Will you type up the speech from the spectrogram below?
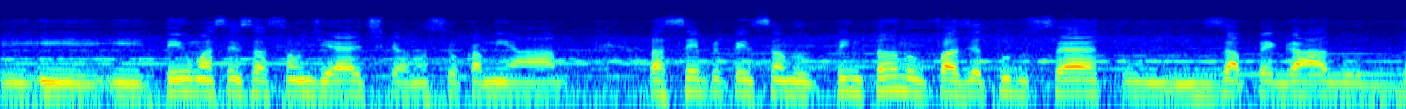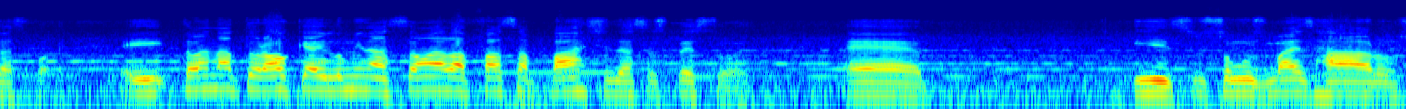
e, e tem uma sensação de ética no seu caminhar está sempre pensando, tentando fazer tudo certo, desapegado das então é natural que a iluminação ela faça parte dessas pessoas. É, isso são os mais raros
